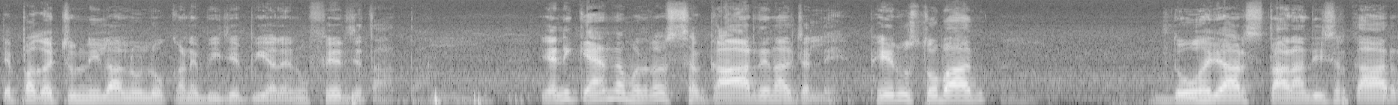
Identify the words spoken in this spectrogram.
ਤੇ ਭਗਤ ਚੁੰਨੀ ਲਾਲ ਨੂੰ ਲੋਕਾਂ ਨੇ ਬੀਜੇਪੀ ਵਾਲਿਆਂ ਨੂੰ ਫਿਰ ਜਿਤਾਤਾ ਯਾਨੀ ਕਹਿਣ ਦਾ ਮਤਲਬ ਸਰਕਾਰ ਦੇ ਨਾਲ ਚੱਲੇ। ਫਿਰ ਉਸ ਤੋਂ ਬਾਅਦ 2017 ਦੀ ਸਰਕਾਰ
